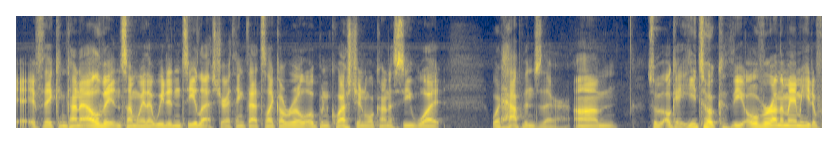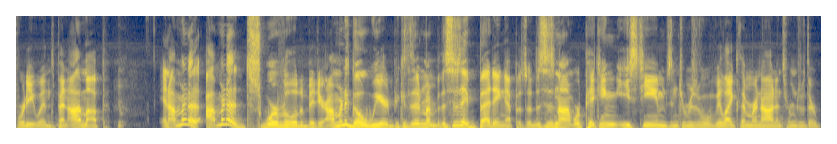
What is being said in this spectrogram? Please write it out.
if they can kind of elevate in some way that we didn't see last year. I think that's like a real open question. We'll kind of see what what happens there. Um, so okay, he took the over on the Miami Heat at 48 wins. Ben, I'm up. And I'm gonna I'm gonna swerve a little bit here. I'm gonna go weird because remember this is a betting episode. This is not we're picking East teams in terms of if we like them or not in terms of their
